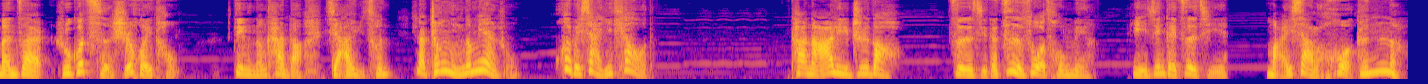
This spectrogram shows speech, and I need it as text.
门子如果此时回头，定能看到贾雨村那狰狞的面容，会被吓一跳的。他哪里知道，自己的自作聪明已经给自己埋下了祸根呢？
